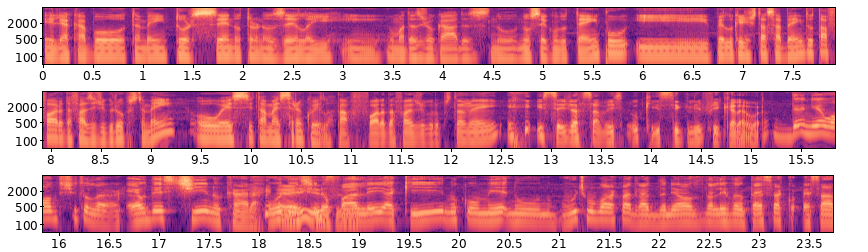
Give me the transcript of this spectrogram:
ele acabou também torcendo o tornozelo aí em uma das jogadas no, no segundo tempo e pelo que a gente tá sabendo, tá fora da fase de grupos também? Ou esse tá mais tranquilo? Tá fora da fase de grupos também. e você já sabe o que isso significa, né, mano? Daniel Alves titular. É o destino, cara. O É destino. isso, Eu falei aqui no, come... no, no último bola quadrada. O Daniel Alves vai levantar essa, essa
